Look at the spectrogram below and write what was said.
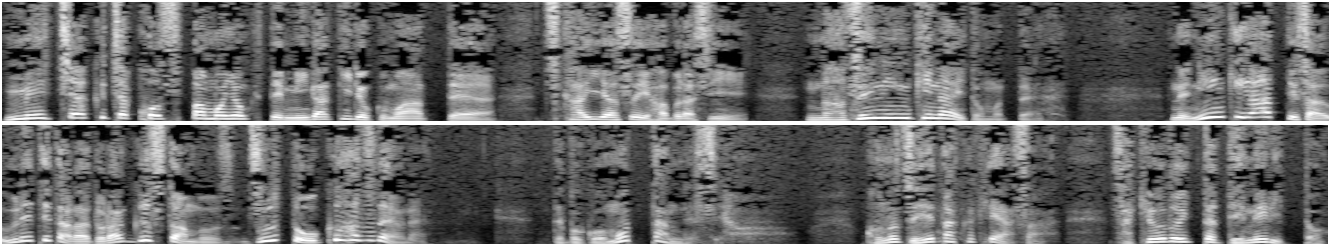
めちゃくちゃコスパも良くて、磨き力もあって、使いやすい歯ブラシ、なぜ人気ないと思って。ね、人気があってさ、売れてたらドラッグストアもずっと置くはずだよね。って僕思ったんですよ。この贅沢ケアさ、先ほど言ったデメリット、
